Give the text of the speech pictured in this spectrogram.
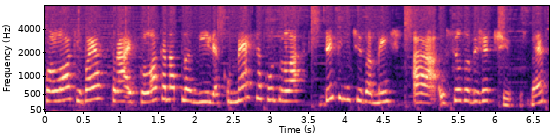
coloque, vai atrás, coloca na planilha, comece a controlar definitivamente a, os seus objetivos, né?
